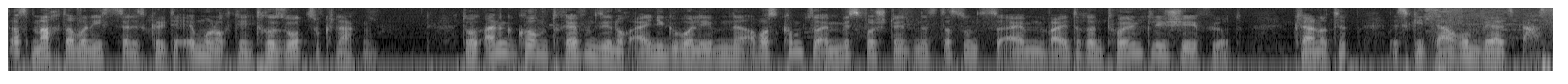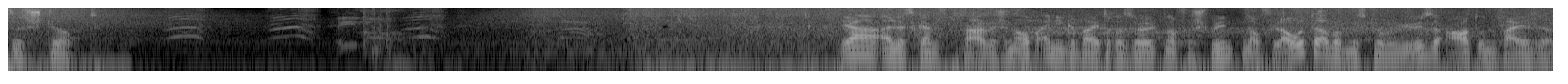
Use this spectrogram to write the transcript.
Das macht aber nichts, denn es gilt ja immer noch, den Tresor zu knacken. Dort angekommen treffen sie noch einige Überlebende, aber es kommt zu einem Missverständnis, das uns zu einem weiteren tollen Klischee führt. Kleiner Tipp, es geht darum, wer als erstes stirbt. Ja, alles ganz tragisch und auch einige weitere Söldner verschwinden auf laute, aber mysteriöse Art und Weise.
